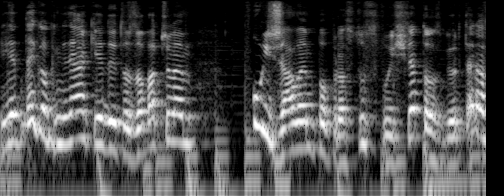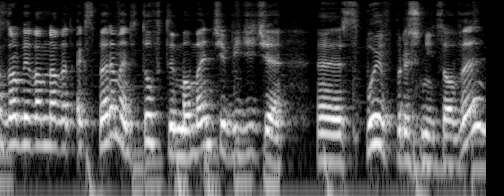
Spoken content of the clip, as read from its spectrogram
Jednego dnia, kiedy to zobaczyłem, ujrzałem po prostu swój światozbiór. Teraz zrobię wam nawet eksperyment. Tu w tym momencie widzicie e, spływ prysznicowy.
